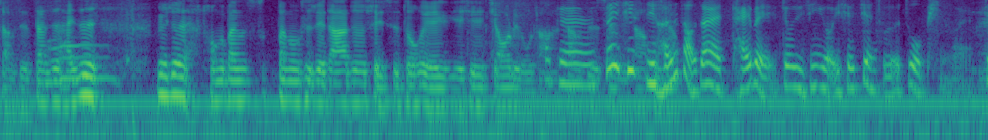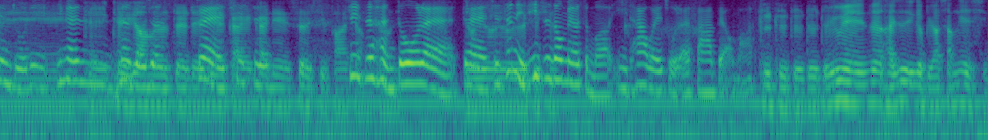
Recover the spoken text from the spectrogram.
这样子，但是还是。因为就在同个办办公室，所以大家就是随时都会有一些交流啦。OK，所以其实你很早在台北就已经有一些建筑的作品了，建筑力应该是那时候就对对对，其实其实很多嘞，对，其实你一直都没有什么以它为主来发表嘛。对对对对对，因为那还是一个比较商业形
